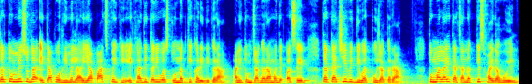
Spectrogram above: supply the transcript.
तर तुम्ही सुद्धा येत्या पौर्णिमेला या पाचपैकी एखादी तरी वस्तू नक्की खरेदी करा आणि तुमच्या घरामध्ये असेल तर त्याची विधिवत पूजा करा. तुम्हालाही त्याचा नक्कीच फायदा होईल.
